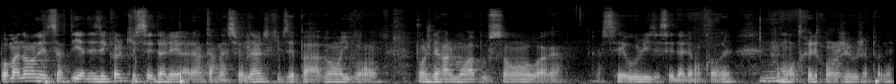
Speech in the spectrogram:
Bon, maintenant il y a des écoles qui essaient d'aller à l'international, ce qu'ils faisaient pas avant. Ils vont, vont généralement à Busan ou à, à Séoul, ils essaient d'aller en Corée pour montrer l'étranger aux Japonais.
